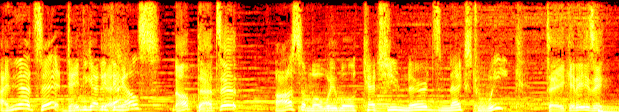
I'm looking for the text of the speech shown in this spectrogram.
I think that's it. Dave, you got anything Yeah. else? Nope, that's it. Awesome. Well, we will catch you nerds next week. Take it easy.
